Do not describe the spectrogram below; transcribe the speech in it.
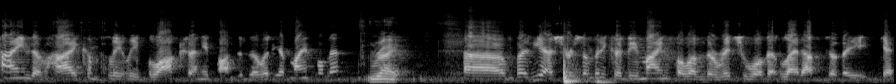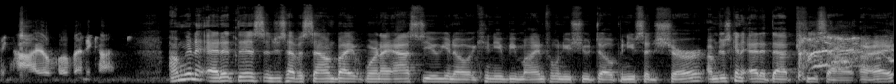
kind of high completely blocks any possibility of mindfulness. Right. Uh, but yeah, sure. Somebody could be mindful of the ritual that led up to the getting high of, of any kind. I'm gonna edit this and just have a soundbite when I asked you, you know, can you be mindful when you shoot dope, and you said sure. I'm just gonna edit that piece out. All right.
